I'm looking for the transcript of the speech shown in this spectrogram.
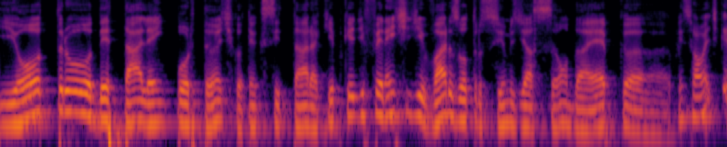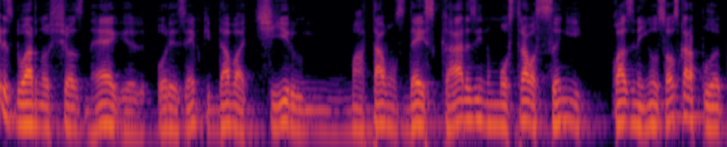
E outro detalhe importante que eu tenho que citar aqui, porque diferente de vários outros filmes de ação da época, principalmente aqueles do Arnold Schwarzenegger, por exemplo, que dava tiro, matava uns 10 caras e não mostrava sangue quase nenhum, só os caras pulando.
